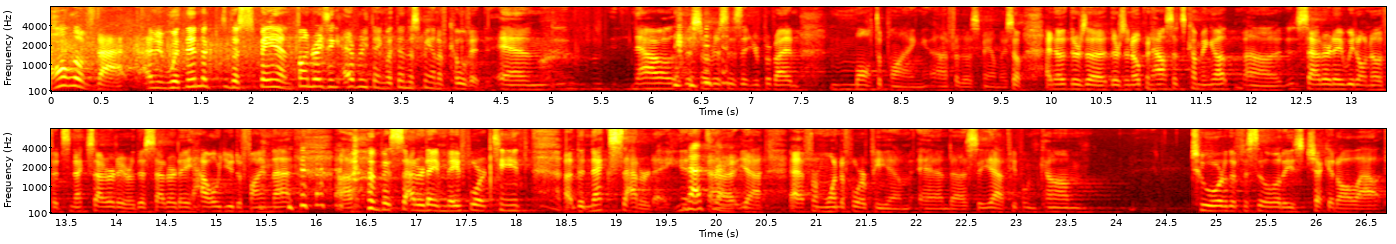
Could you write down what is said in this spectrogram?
all of that, I mean, within the, the span, fundraising, everything within the span of COVID. And now the services that you're providing multiplying uh, for those families. So I know there's a there's an open house that's coming up uh, Saturday. We don't know if it's next Saturday or this Saturday. How you define that? uh, but Saturday, May 14th, uh, the next Saturday. That's uh, right. yeah, from 1 to 4 p.m. And uh, so yeah, people can come. Tour the facilities, check it all out.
